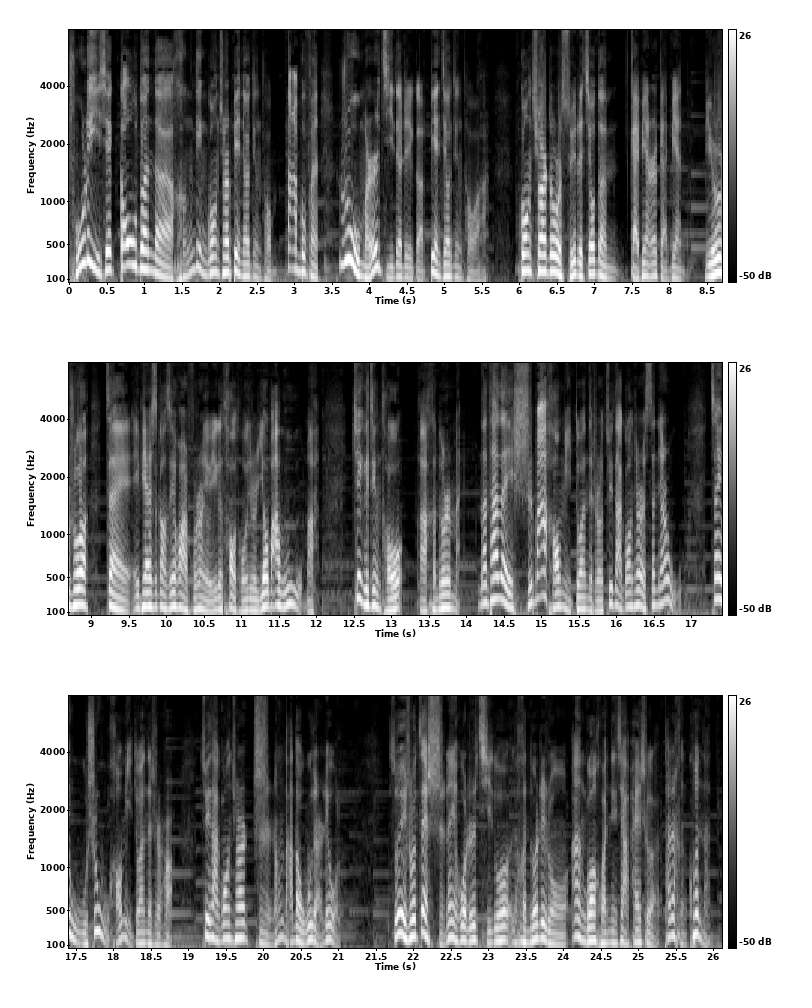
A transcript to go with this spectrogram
除了一些高端的恒定光圈变焦镜头，大部分入门级的这个变焦镜头啊，光圈都是随着焦段改变而改变的。比如说在 APS 杠 C 画幅上有一个套头就是幺八五五嘛。这个镜头啊，很多人买。那它在十八毫米端的时候，最大光圈是三点五；在五十五毫米端的时候，最大光圈只能达到五点六了。所以说，在室内或者是起多很多这种暗光环境下拍摄，它是很困难的。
